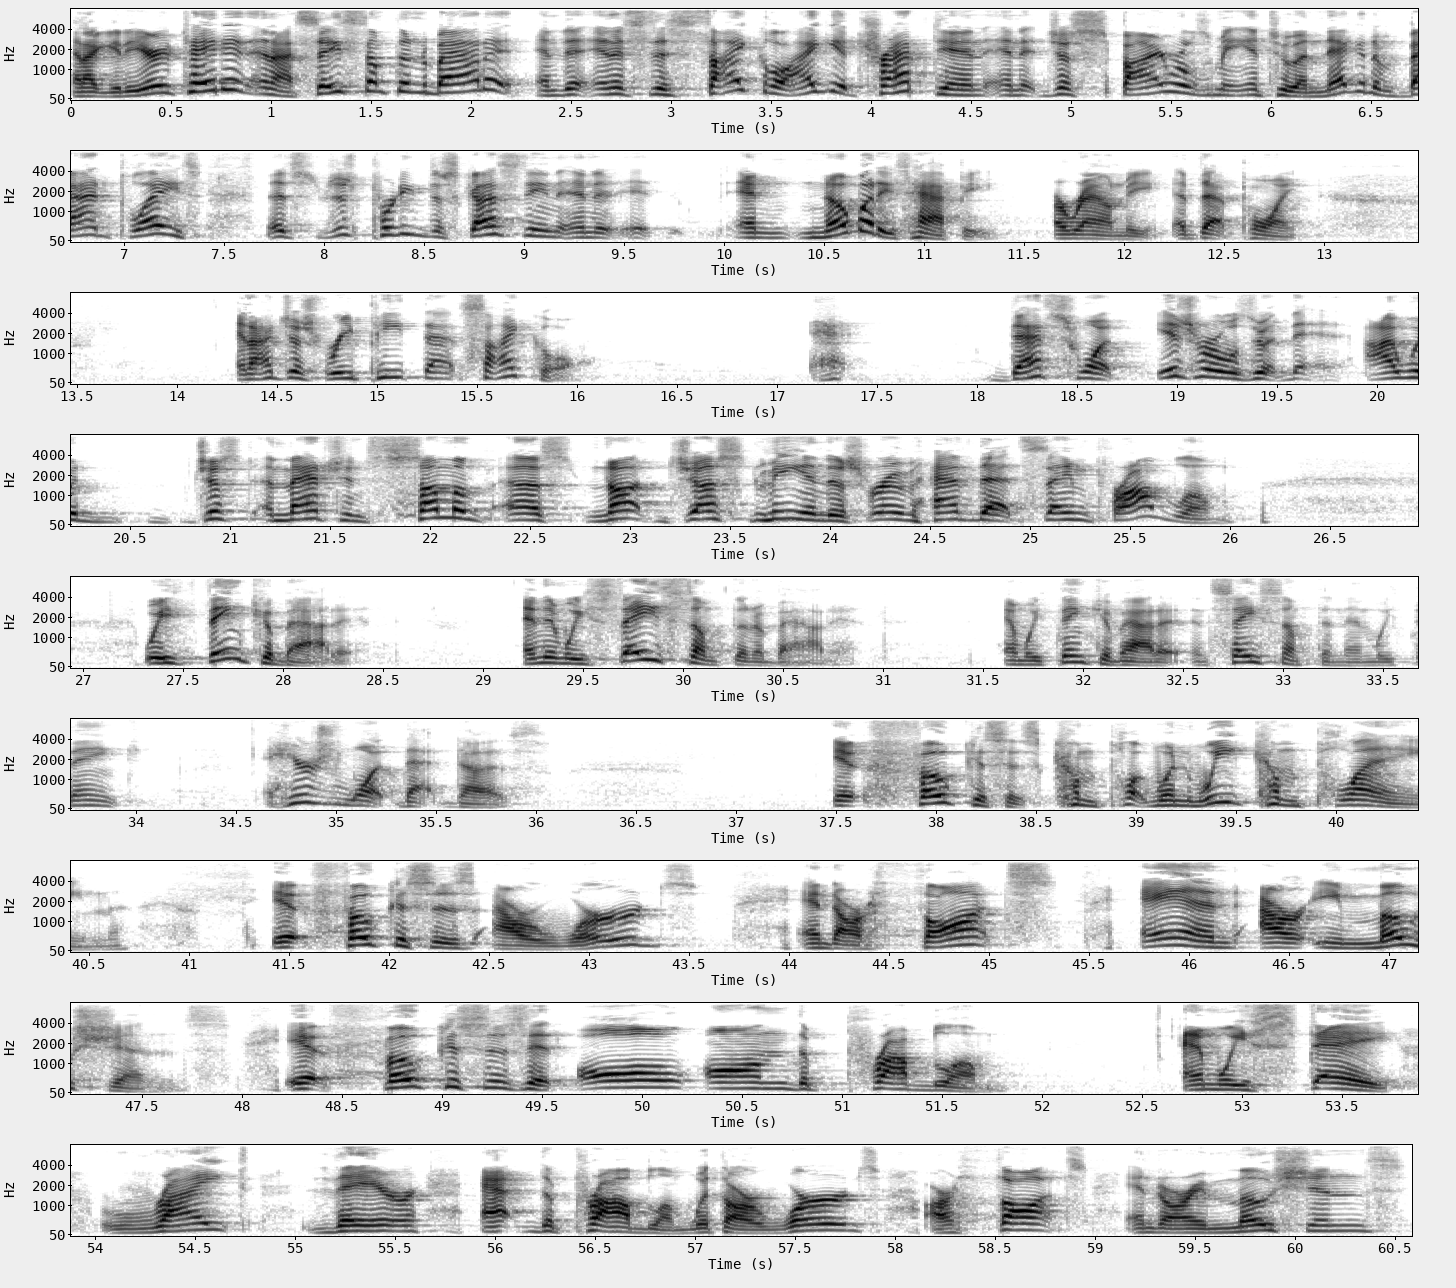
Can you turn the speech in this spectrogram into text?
and I get irritated and I say something about it, and, the, and it's this cycle I get trapped in, and it just spirals me into a negative, bad place that's just pretty disgusting, and it, it, and nobody's happy around me at that point. And I just repeat that cycle. That's what Israel was doing. I would just imagine some of us, not just me in this room, have that same problem. We think about it and then we say something about it. And we think about it and say something and we think. Here's what that does it focuses, compl- when we complain, it focuses our words and our thoughts and our emotions. It focuses it all on the problem. And we stay right there at the problem with our words, our thoughts, and our emotions.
